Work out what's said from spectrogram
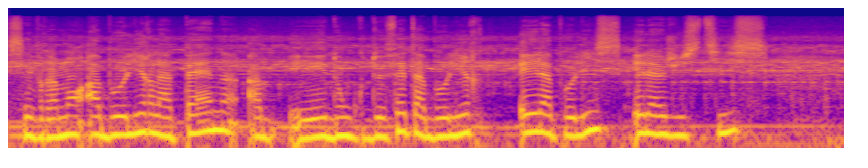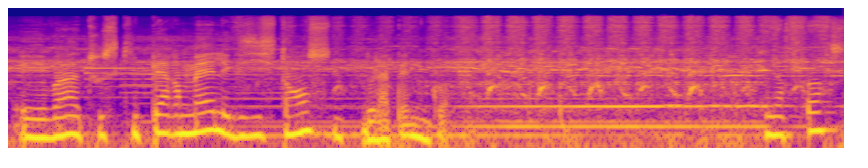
C'est vraiment abolir la peine et donc de fait abolir et la police et la justice et voilà tout ce qui permet l'existence de la peine quoi. Leur force,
